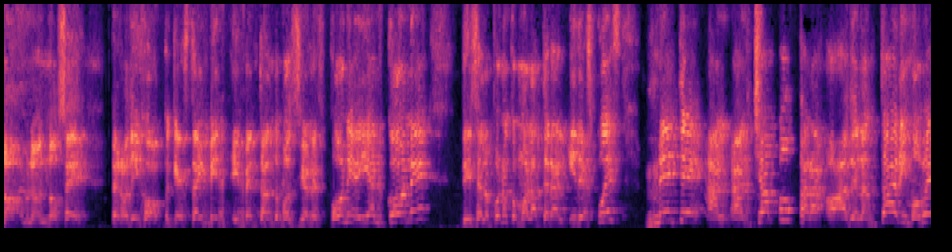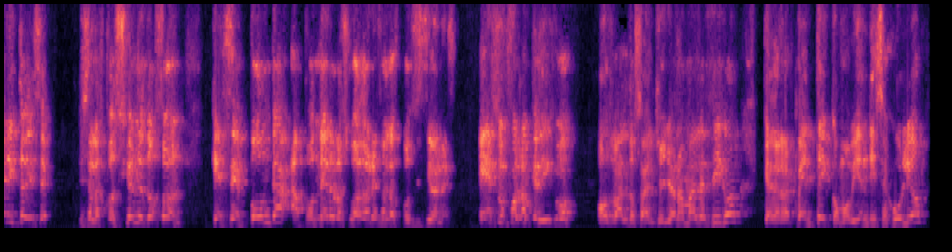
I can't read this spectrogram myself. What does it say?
No, no, no sé, pero dijo que está inventando posiciones. Pone ahí al Cone, dice, lo pone como lateral y después mete al, al Chapo para adelantar y mover y te dice, dice, las posiciones dos son que se ponga a poner a los jugadores en las posiciones. Eso fue lo que dijo Osvaldo Sánchez. Yo nomás les digo que de repente, como bien dice Julio,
